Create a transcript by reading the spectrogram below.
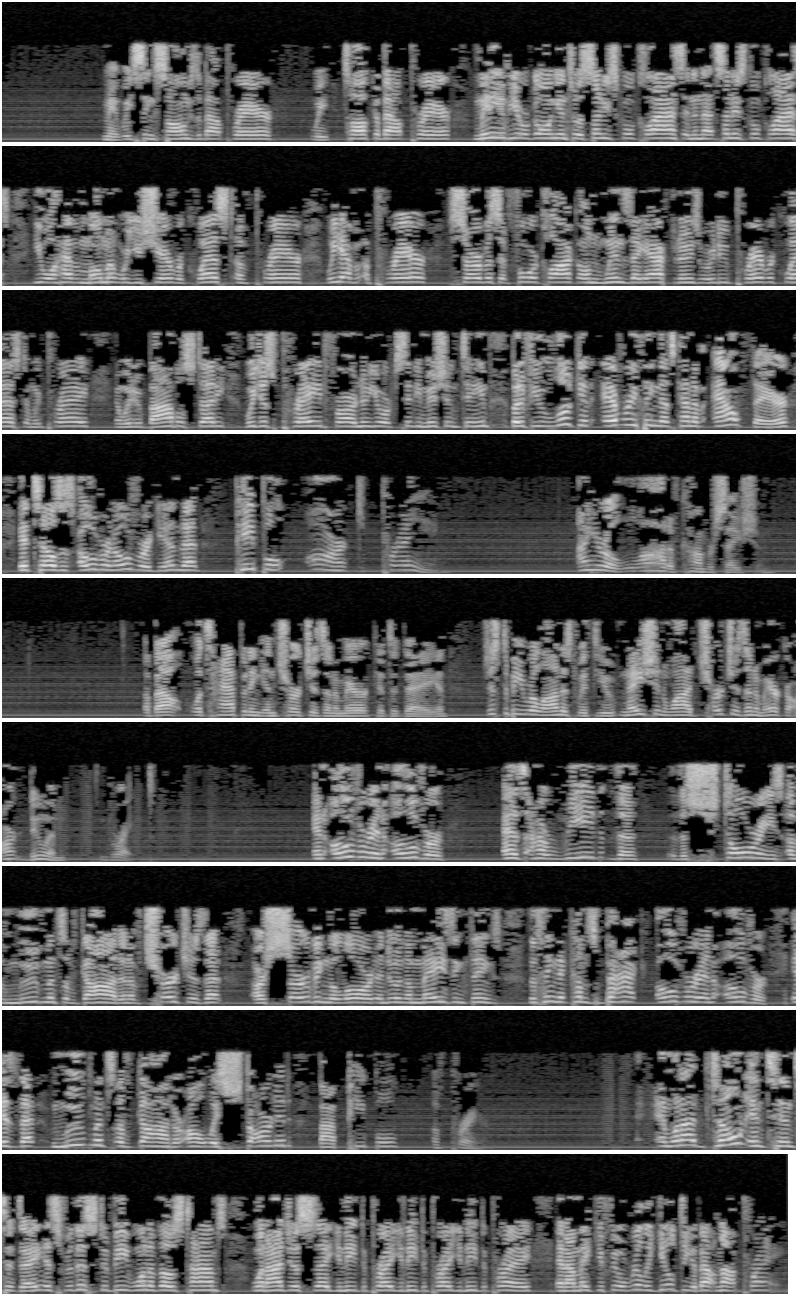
I mean, we sing songs about prayer. We talk about prayer. Many of you are going into a Sunday school class, and in that Sunday school class, you will have a moment where you share request of prayer. We have a prayer service at 4 o'clock on Wednesday afternoons where we do prayer request and we pray and we do Bible study. We just prayed for our New York City mission team. But if you look at everything that's kind of out there, it tells us over and over again that people aren't praying. I hear a lot of conversation about what's happening in churches in America today. And just to be real honest with you, nationwide, churches in America aren't doing great. And over and over, as I read the, the stories of movements of God and of churches that are serving the Lord and doing amazing things, the thing that comes back over and over is that movements of God are always started by people of prayer. And what I don't intend today is for this to be one of those times when I just say, you need to pray, you need to pray, you need to pray, and I make you feel really guilty about not praying.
